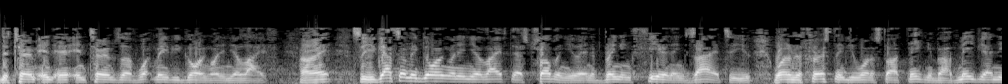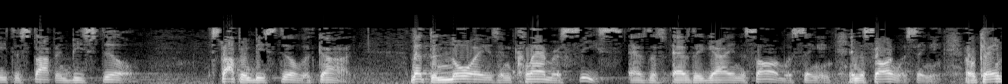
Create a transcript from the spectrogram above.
the term, in, in terms of what may be going on in your life. All right. So you got something going on in your life that's troubling you and bringing fear and anxiety to you. One of the first things you want to start thinking about, maybe I need to stop and be still. Stop and be still with God. Let the noise and clamor cease, as the, as the guy in the psalm was singing, and the song was singing. Okay?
